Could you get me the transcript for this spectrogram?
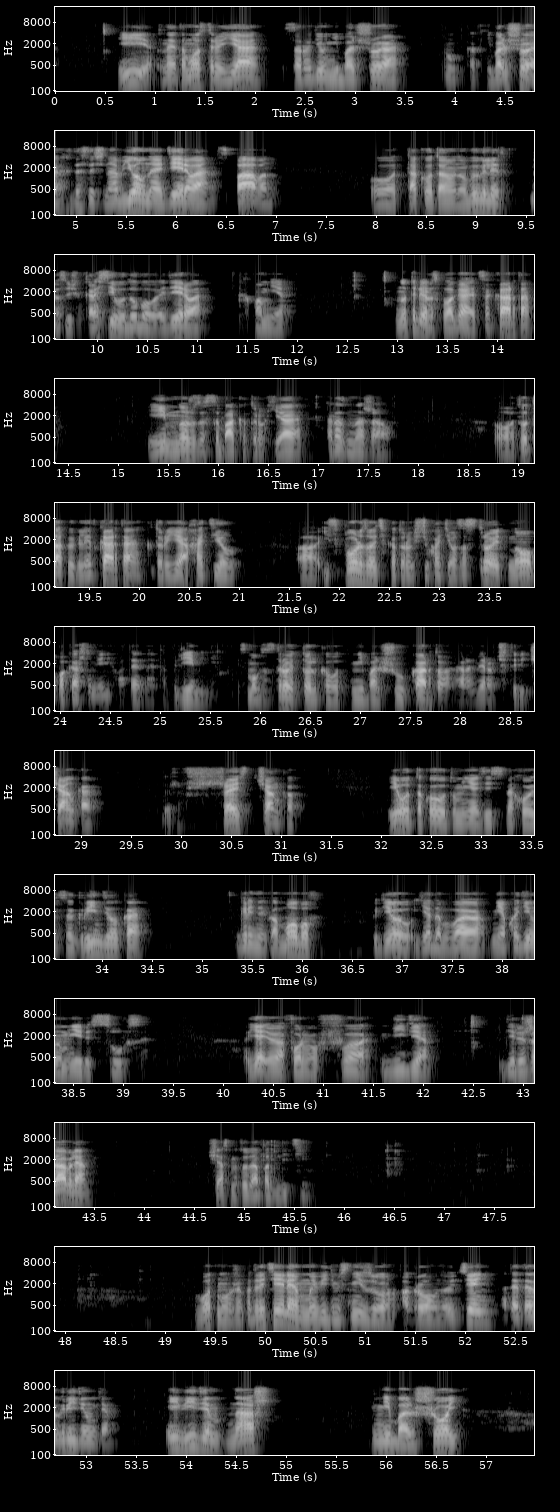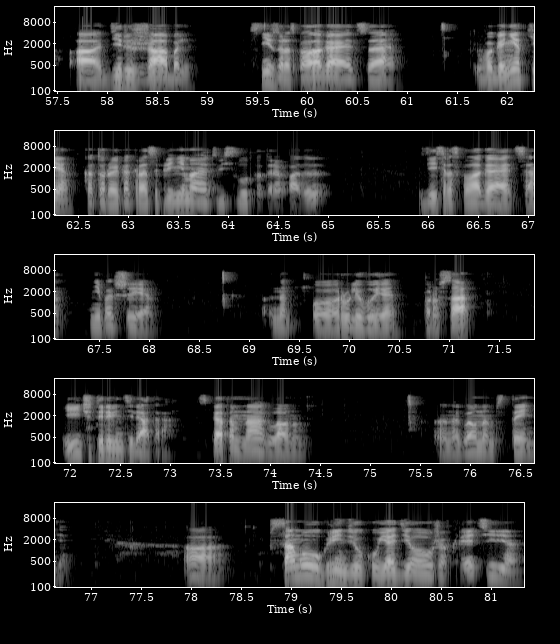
И на этом острове я соорудил небольшое, ну как небольшое, достаточно объемное дерево, спавн. Вот, так вот оно выглядит. Достаточно красивое дубовое дерево, как по мне. Внутри располагается карта и множество собак, которых я размножал. Вот, вот так выглядит карта, которую я хотел э, использовать, которую всю хотел застроить, но пока что мне не хватает на это времени. И смог застроить только вот небольшую карту размером 4 чанка, даже в 6 чанков. И вот такой вот у меня здесь находится гринделка, гринделка мобов, где я добываю необходимые мне ресурсы. Я ее оформил в виде дирижабля. Сейчас мы туда подлетим. Вот мы уже подлетели, мы видим снизу огромную тень от этой гридинги. И видим наш небольшой а, дирижабль. Снизу располагаются вагонетки, которые как раз и принимают весь лут, который падает. Здесь располагаются небольшие рулевые паруса и 4 вентилятора с пятым на главном, на главном стенде. Саму гриндилку я делал уже в креативе,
